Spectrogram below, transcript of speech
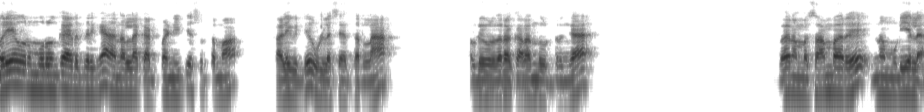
ஒரே ஒரு முருங்கைக்காய் எடுத்திருக்கேன். அதை நல்லா கட் பண்ணிவிட்டு சுத்தமாக கழுவிட்டு உள்ளே சேர்த்துடலாம். அப்படியே ஒரு தடவை கலந்து விட்டுருங்க. இப்போ நம்ம சாம்பார் இன்னும் முடியலை.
